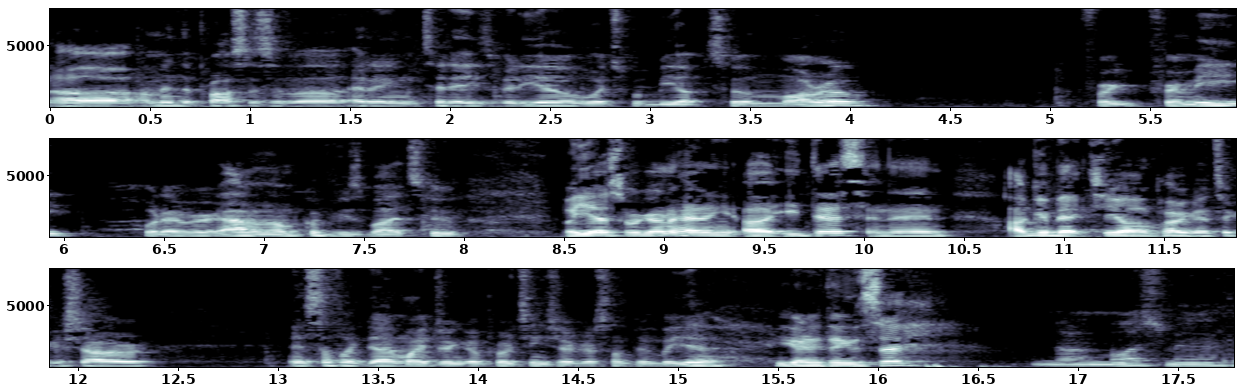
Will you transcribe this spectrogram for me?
Uh, I'm in the process of uh, editing today's video, which will be up tomorrow for for me, whatever. I don't know. I'm confused by it too. But yes, we're gonna head and uh, eat this, and then I'll get back to y'all. I'm probably gonna take a shower and stuff like that. I might drink a protein shake or something. But yeah, you got anything to say? Nothing much, man.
